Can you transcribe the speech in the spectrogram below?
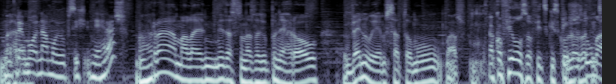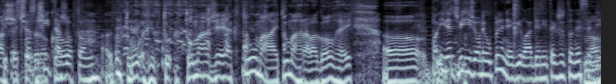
No, pre môj, na moju psychiku. Nehráš? No hrám, ale nedá sa to nazvať úplne hrou. Venujem sa tomu. Ako filozoficky skôr, že tu máš... 5-6 Skôr čítaš rokov. o tom. Tu, tu, tu máš, že jak tu má, aj tu má hráva golf, hej. Uh, Ináč vidíš, on je úplne nevyladený, takže to No, nesedí.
